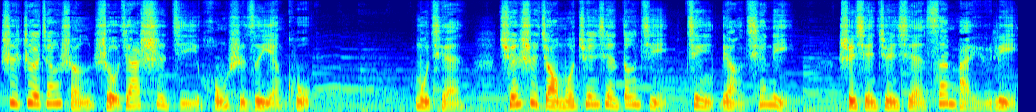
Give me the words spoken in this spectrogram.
是浙江省首家市级红十字眼库。目前，全市角膜捐献登记近两千例，实现捐献三百余例。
